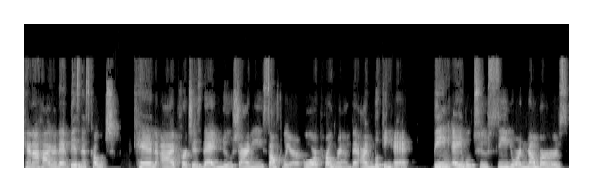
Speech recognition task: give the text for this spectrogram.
Can i hire that business coach? Can i purchase that new shiny software or program that i'm looking at? Being able to see your numbers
